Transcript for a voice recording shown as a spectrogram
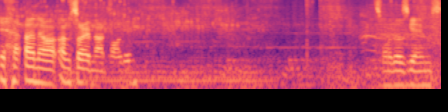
Yeah, I know. I'm sorry I'm not talking. It's one of those games.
